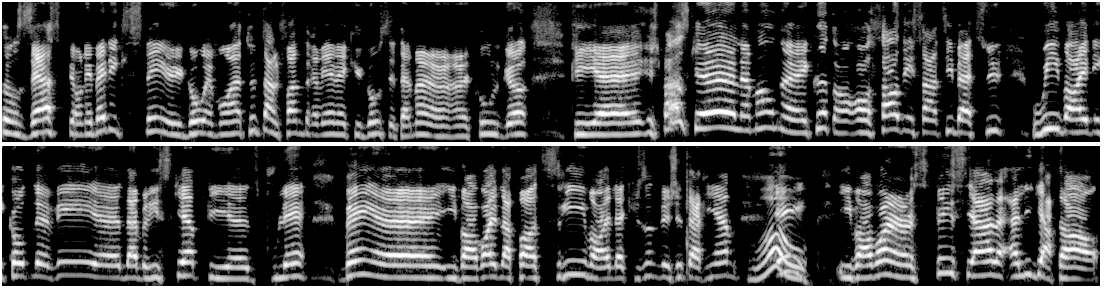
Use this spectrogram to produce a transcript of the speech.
Sur Zest. Puis on est bien excités, Hugo et moi. Tout le temps le fun de travailler avec Hugo. C'est tellement un, un cool gars. Puis euh, je pense que le monde, euh, écoute, on, on sort des sentiers battus. Oui, il va y avoir des côtes levées, euh, de la brisquette puis du poulet. Ben, il va y avoir de la pâtisserie, il va y avoir de la cuisine végétarienne. Wow! Et il va y avoir un spécial alligator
